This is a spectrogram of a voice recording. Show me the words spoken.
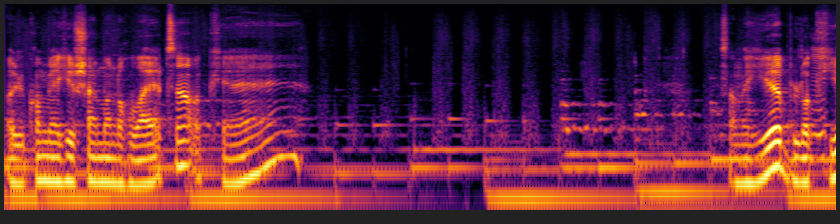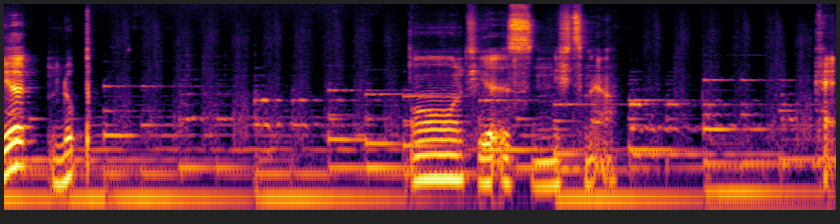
Weil wir kommen ja hier scheinbar noch weiter. Okay. Was haben wir hier? Blockiert. Nope. Und hier ist nichts mehr. Okay.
